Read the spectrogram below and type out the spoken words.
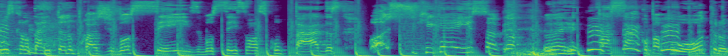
música não tá irritando por causa de vocês. Vocês são as culpadas. Oxe, o que, que é isso agora? Passar a culpa pro outro?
